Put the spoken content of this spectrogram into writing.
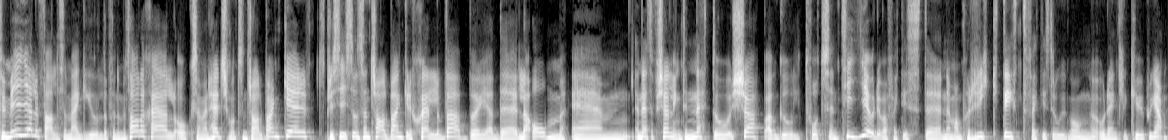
för mig i alla fall som äger guld av fundamentala skäl och som en hedge mot centralbanker, precis som centralbanker själva började la om eh, nettoförsäljning till nettoköp av guld 2010 och det var faktiskt eh, när man på riktigt faktiskt drog igång ordentlig QE-program.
